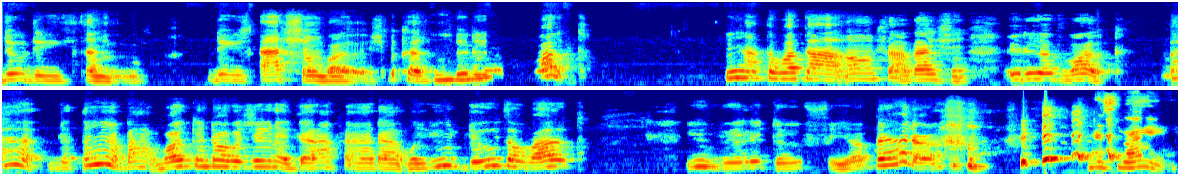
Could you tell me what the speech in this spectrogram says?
do these things, these action words, because mm-hmm. it is work. We have to work our own salvation. It is work. But the thing about working, though, Regina, that I found out when you do the work, you really do feel better. That's right.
